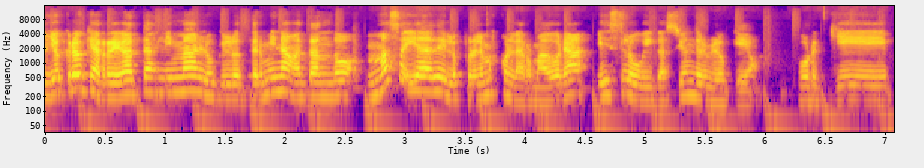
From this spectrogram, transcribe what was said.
yo creo que a Regatas Lima lo que lo termina matando, más allá de los problemas con la armadora, es la ubicación del bloqueo. Porque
